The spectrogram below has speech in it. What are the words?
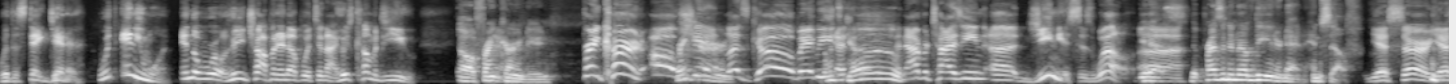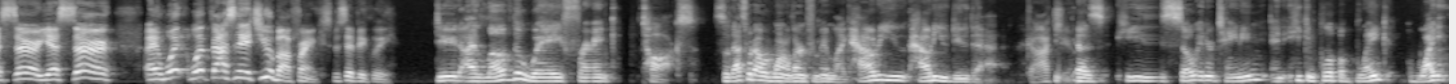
with a steak dinner with anyone in the world, who you chopping it up with tonight? Who's coming to you? Oh, Frank Kern, dude. Frank Kern. Oh Frank shit, Kern. let's go, baby! Let's An- go. An advertising uh, genius as well. yes, Uh, the president of the internet himself. yes, sir. Yes, sir. Yes, sir. And what what fascinates you about Frank specifically? dude i love the way frank talks so that's what i would want to learn from him like how do you how do you do that Got you. because he's so entertaining and he can pull up a blank white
